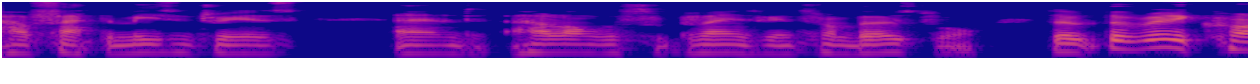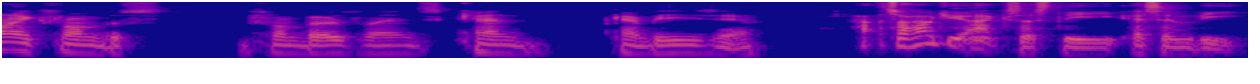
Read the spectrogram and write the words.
how fat the mesentery is, and how long the veins been thrombosed for. So the really chronic thrombus, thrombosed veins can can be easier. So how do you access the SMV?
